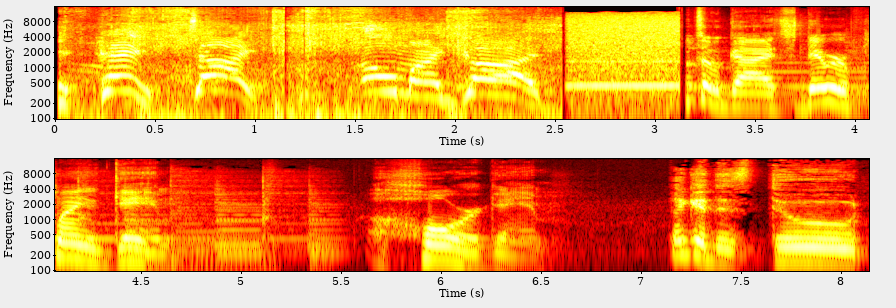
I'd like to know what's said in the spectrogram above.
Hey, die! Oh my god! What's up guys? Today we're playing a game. A horror game. Look at this dude.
